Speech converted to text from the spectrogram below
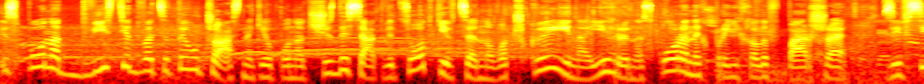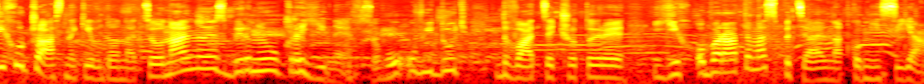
Із понад 220 учасників, понад 60% – це новачки і на ігри нескорених приїхали вперше. Зі всіх учасників до національної збірної України всього увійдуть 24. Їх обиратиме спеціальна комісія.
